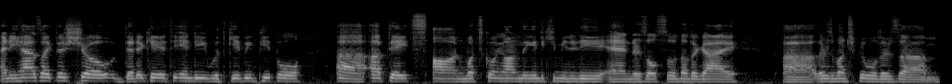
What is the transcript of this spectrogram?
and he has like this show dedicated to Indy with giving people uh, updates on what's going on in the Indy community. And there's also another guy. Uh, there's a bunch of people. There's um,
